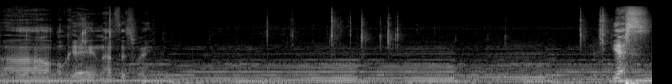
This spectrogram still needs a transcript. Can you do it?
Uh, okay, not this way. Yes!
